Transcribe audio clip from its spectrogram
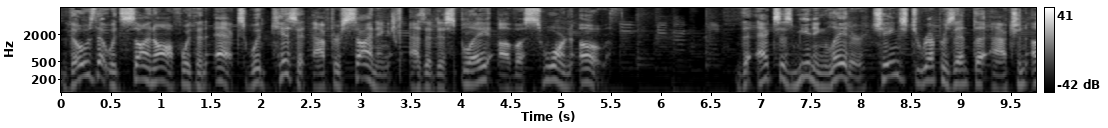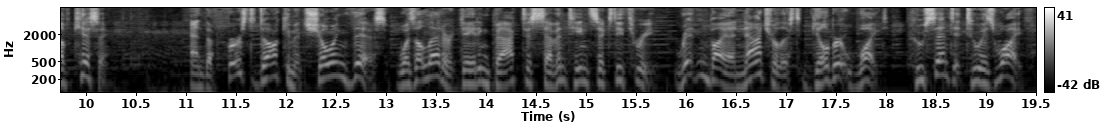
Those that would sign off with an X would kiss it after signing as a display of a sworn oath. The X's meaning later changed to represent the action of kissing. And the first document showing this was a letter dating back to 1763, written by a naturalist Gilbert White, who sent it to his wife.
